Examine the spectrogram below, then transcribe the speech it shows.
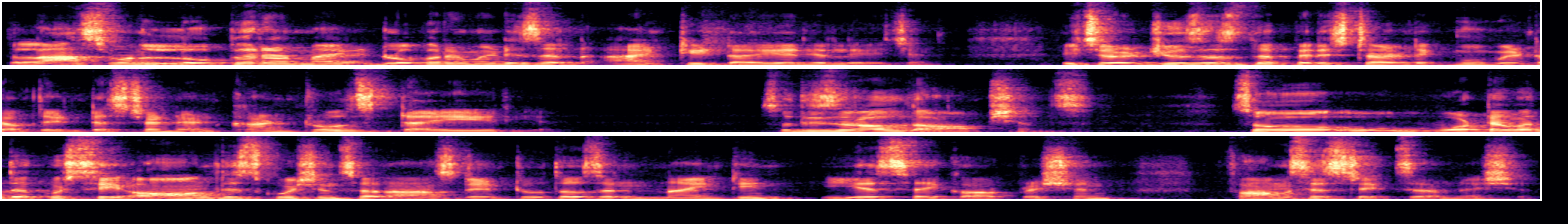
The last one, loperamide. Loperamide is an anti-diarrheal agent. which reduces the peristaltic movement of the intestine and controls diarrhea. So these are all the options. So whatever the question, all these questions are asked in 2019 ESI Corporation Pharmacist Examination.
